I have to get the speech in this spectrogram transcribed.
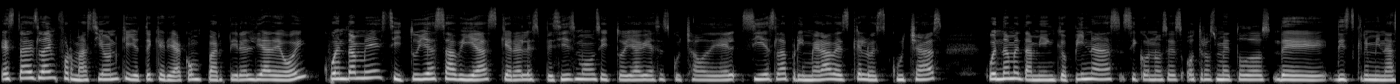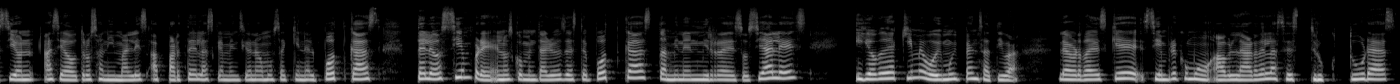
Esta es la información que yo te quería compartir el día de hoy. Cuéntame si tú ya sabías que era el especismo, si tú ya habías escuchado de él, si es la primera vez que lo escuchas. Cuéntame también qué opinas, si conoces otros métodos de discriminación hacia otros animales aparte de las que mencionamos aquí en el podcast. Te leo siempre en los comentarios de este podcast, también en mis redes sociales. Y yo de aquí me voy muy pensativa. La verdad es que siempre como hablar de las estructuras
